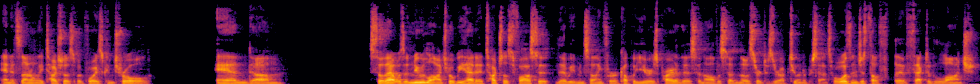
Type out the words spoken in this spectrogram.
and it's not only touchless but voice controlled. And um, so that was a new launch, but we had a touchless faucet that we've been selling for a couple years prior to this, and all of a sudden those searches are up 200%. So it wasn't just the effect of the launch;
